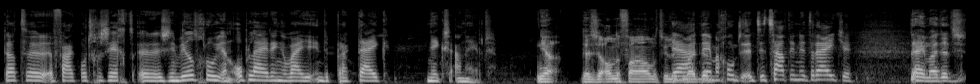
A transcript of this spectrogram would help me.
dat er vaak wordt gezegd... er is een wildgroei aan opleidingen waar je in de praktijk niks aan hebt. Ja, dat is een ander verhaal natuurlijk. Ja, maar nee, dat- maar goed, het, het staat in het rijtje. Nee, maar dat is,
